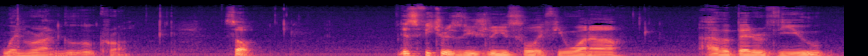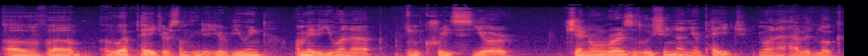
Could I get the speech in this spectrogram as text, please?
when we're on Google Chrome. So, this feature is usually useful if you want to have a better view of uh, a web page or something that you're viewing, or maybe you want to increase your general resolution on your page. You want to have it look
